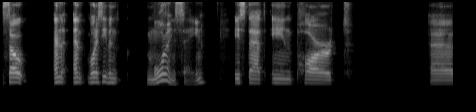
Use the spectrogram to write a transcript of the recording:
so and and what is even more insane is that in part uh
